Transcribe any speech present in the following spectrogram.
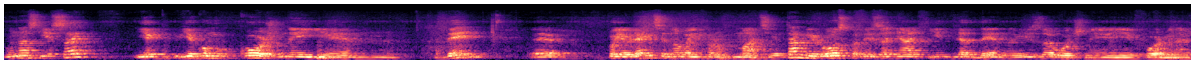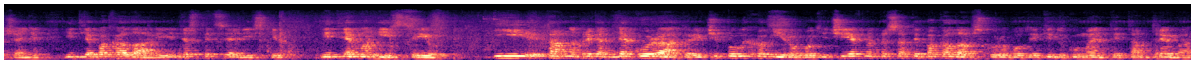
У нас є сайт, в якому кожний ем, день е, появляється нова інформація. Там і розклади занять і для денної, і заочної форми навчання, і для бакаларів, і для спеціалістів, і для магістрів. І там, наприклад, для кураторів, чи по виховній роботі, чи як написати бакалаврську роботу, які документи там треба,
